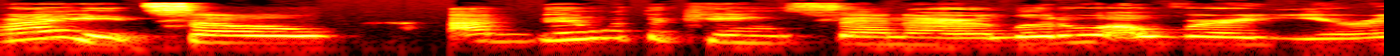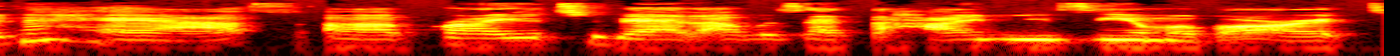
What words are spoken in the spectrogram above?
Right. So, I've been with the King Center a little over a year and a half. Uh, prior to that, I was at the High Museum of Art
